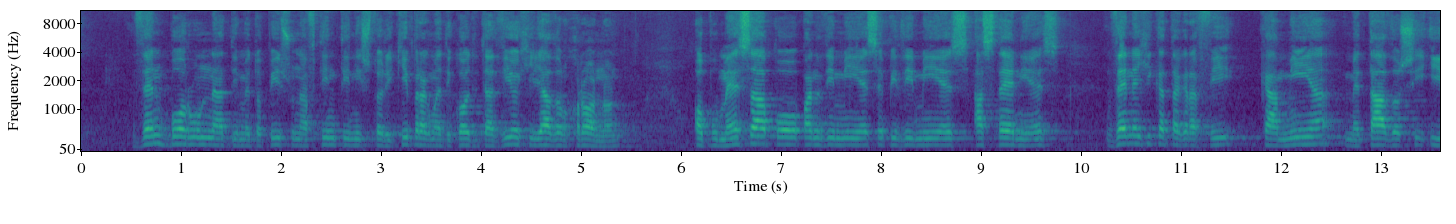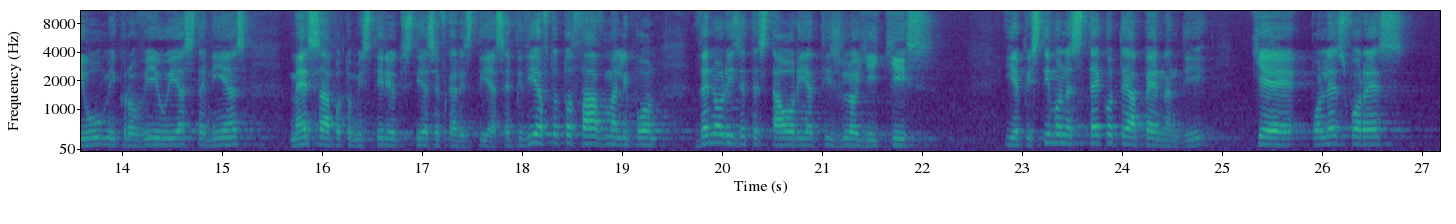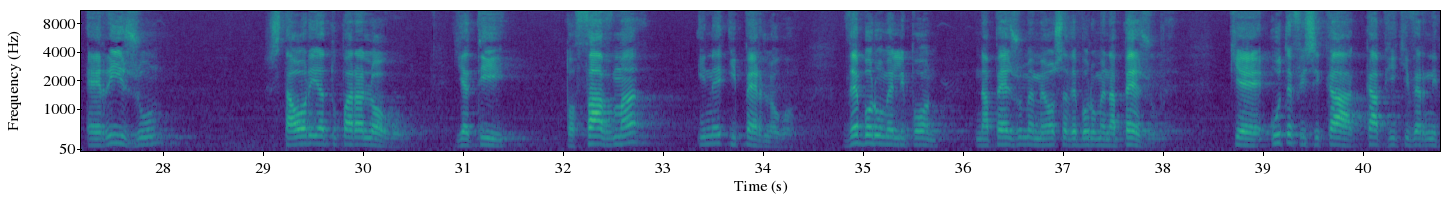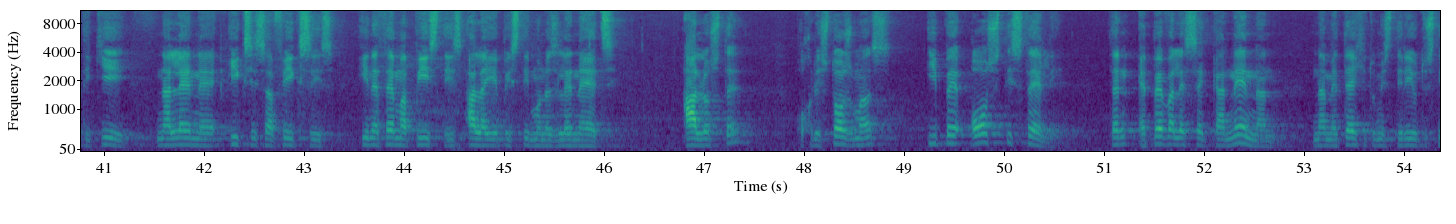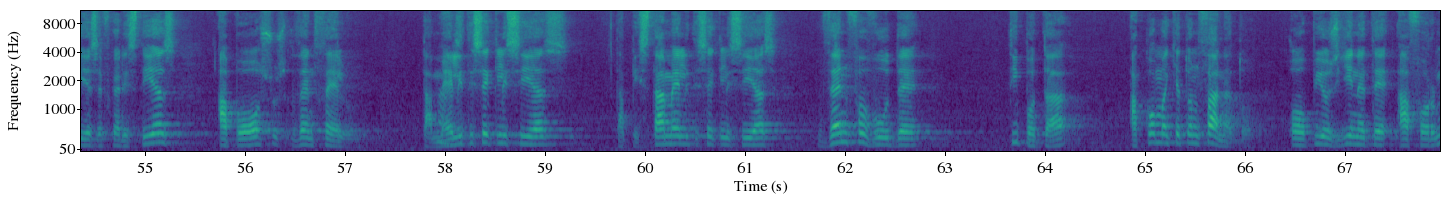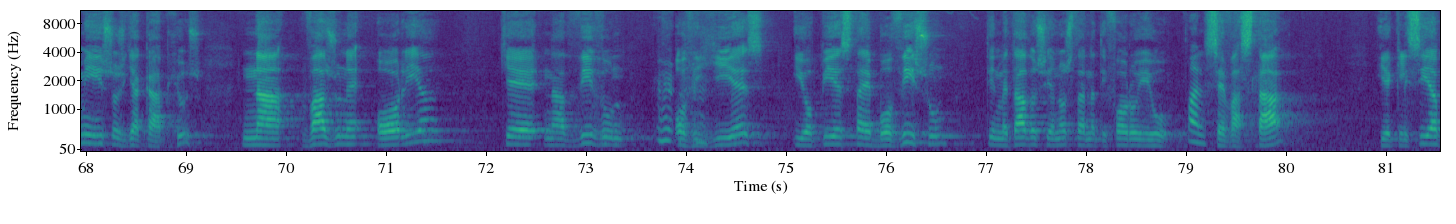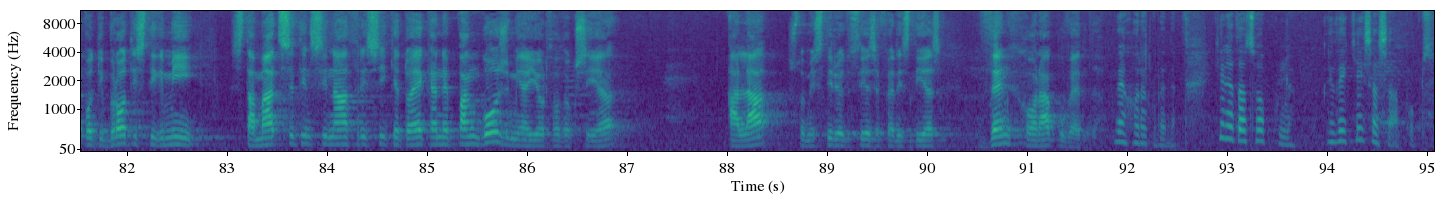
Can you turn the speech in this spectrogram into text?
δεν μπορούν να αντιμετωπίσουν αυτήν την ιστορική πραγματικότητα 2.000 χρόνων, όπου μέσα από πανδημίες, επιδημίες, ασθένειες δεν έχει καταγραφεί καμία μετάδοση ιού, μικροβίου ή ασθενείας μέσα από το μυστήριο της Θείας Ευχαριστίας. Επειδή αυτό το θαύμα λοιπόν δεν ορίζεται στα όρια της λογικής, οι επιστήμονες στέκονται απέναντι και πολλές φορές ερίζουν στα όρια του παραλόγου. Γιατί το θαύμα είναι υπέρλογο. Δεν μπορούμε λοιπόν να παίζουμε με όσα δεν μπορούμε να παίζουμε. Και ούτε φυσικά κάποιοι κυβερνητικοί να λένε ίξις αφήξεις είναι θέμα πίστης, αλλά οι επιστήμονες λένε έτσι. Άλλωστε, ο Χριστός μας είπε ως τις θέλει. Δεν επέβαλε σε κανέναν να μετέχει του μυστηρίου της Θείας Ευχαριστίας από όσους δεν θέλουν. Τα μέλη της Εκκλησίας, τα πιστά μέλη της Εκκλησίας δεν φοβούνται τίποτα, ακόμα και τον θάνατο, ο οποίος γίνεται αφορμή ίσως για κάποιους να βάζουν όρια και να δίδουν οδηγίες οι οποίες θα εμποδίσουν την μετάδοση ενός θανατηφόρου ιού. Σεβαστά, η Εκκλησία από την πρώτη στιγμή σταμάτησε την συνάθρηση και το έκανε παγκόσμια η Ορθοδοξία, αλλά στο μυστήριο της Θείας Ευχαριστίας δεν χωρά κουβέντα. Δεν χωρά κουβέντα. Κύριε Τατσόπουλε, η δική σας άποψη.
